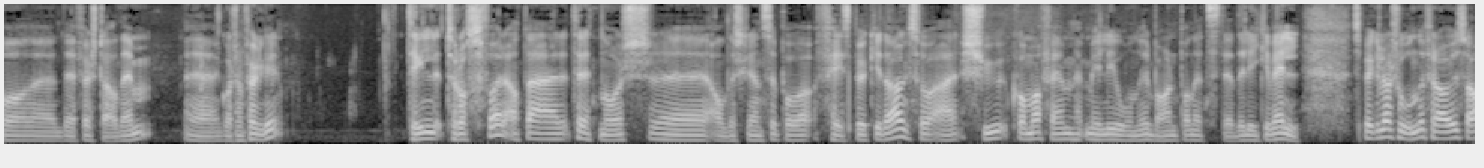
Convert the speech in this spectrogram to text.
Og det første av dem eh, går som følger. Til tross for at det er 13 års eh, aldersgrense på Facebook i dag, så er 7,5 millioner barn på nettstedet likevel. Spekulasjonene fra USA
